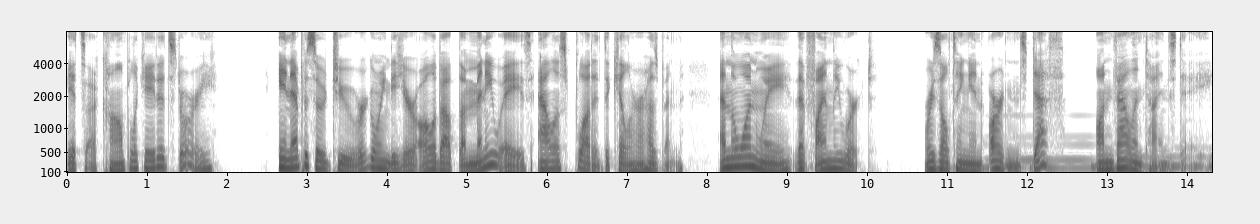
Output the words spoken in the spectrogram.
it's a complicated story. In episode 2, we're going to hear all about the many ways Alice plotted to kill her husband, and the one way that finally worked, resulting in Arden's death on Valentine's Day,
